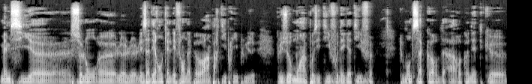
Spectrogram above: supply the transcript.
même si euh, selon euh, le- le- les adhérents qu'elles défendent, elles peuvent avoir un parti pris plus plus ou moins positif ou négatif. Tout le monde s'accorde à reconnaître que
